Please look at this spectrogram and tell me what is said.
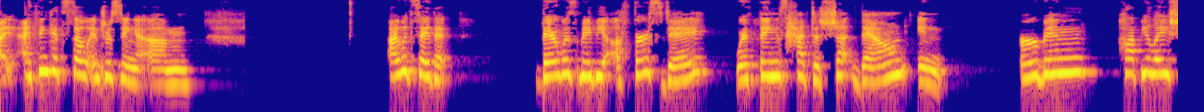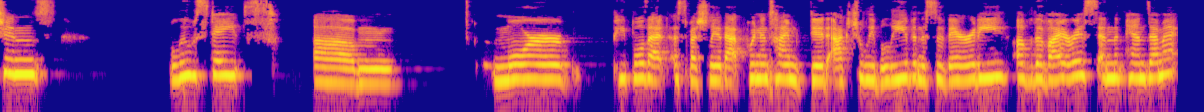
I, I think it's so interesting. Um, I would say that there was maybe a first day where things had to shut down in urban populations, blue states, um, more people that, especially at that point in time, did actually believe in the severity of the virus and the pandemic.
